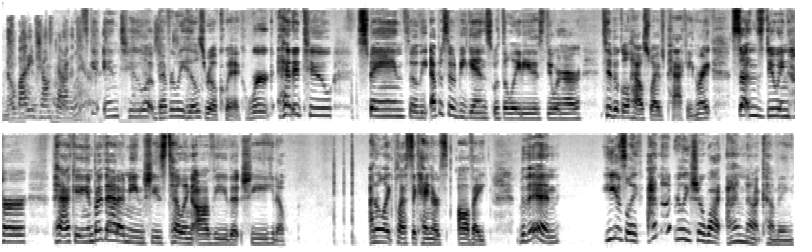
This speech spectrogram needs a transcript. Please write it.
Nobody jumped out of Let's there. Let's get into Beverly Hills real quick. We're headed to Spain. So the episode begins with the ladies doing our typical housewives packing, right? Sutton's doing her packing, and by that I mean she's telling Avi that she, you know, I don't like plastic hangers, Avi. But then he is like, I'm not really sure why I'm not coming.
